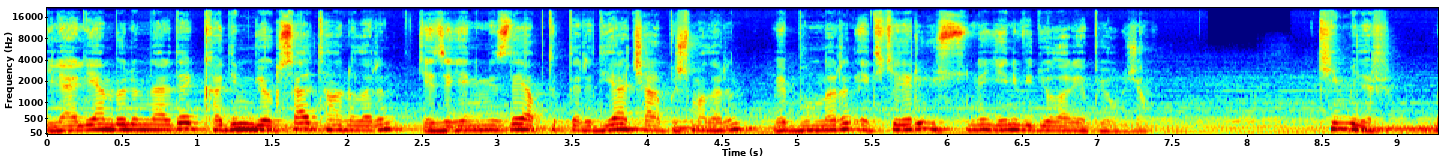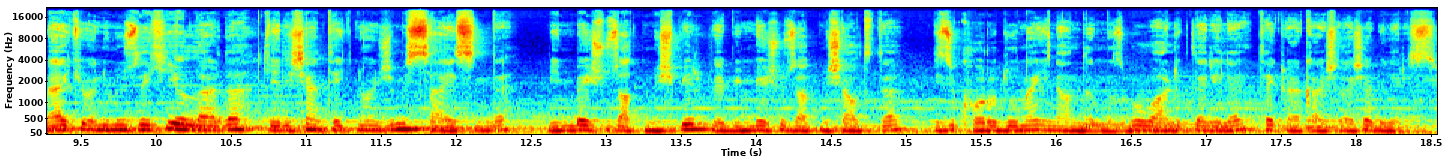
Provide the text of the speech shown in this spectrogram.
İlerleyen bölümlerde kadim göksel tanrıların gezegenimizde yaptıkları diğer çarpışmaların ve bunların etkileri üstüne yeni videolar yapıyor olacağım. Kim bilir, belki önümüzdeki yıllarda gelişen teknolojimiz sayesinde 1561 ve 1566'da bizi koruduğuna inandığımız bu varlıklar ile tekrar karşılaşabiliriz.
